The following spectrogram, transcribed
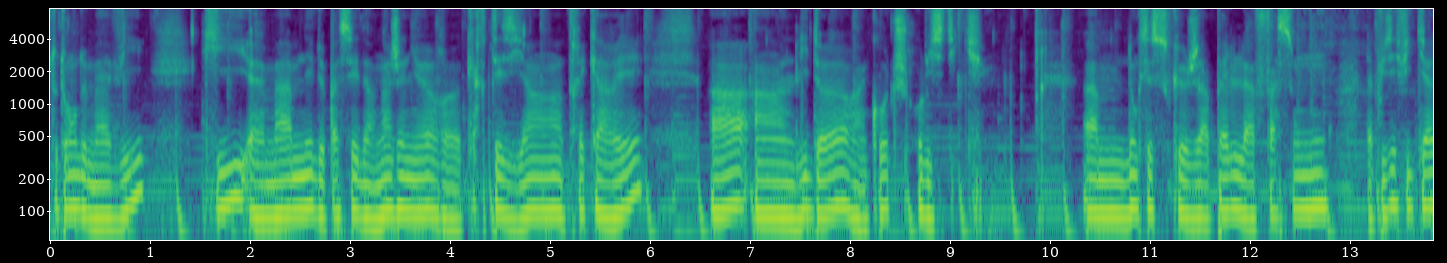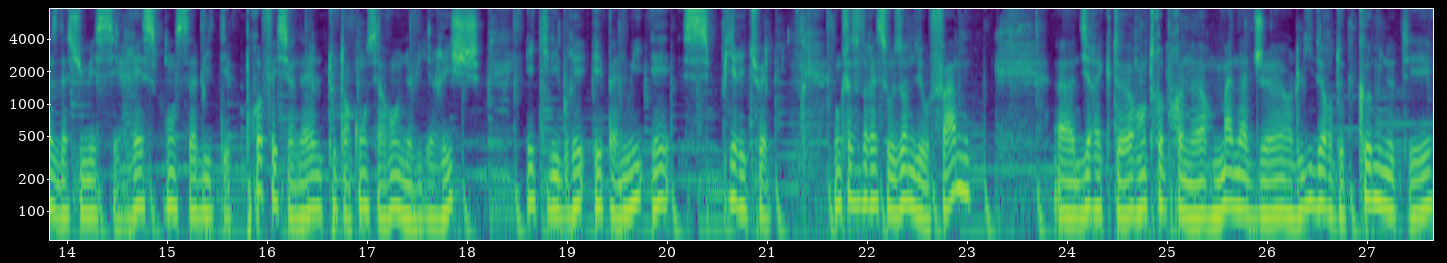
tout au long de ma vie, qui m'a amené de passer d'un ingénieur cartésien très carré à un leader, un coach holistique. Euh, donc c'est ce que j'appelle la façon la plus efficace d'assumer ses responsabilités professionnelles tout en conservant une vie riche, équilibrée, épanouie et spirituelle. Donc ça s'adresse aux hommes et aux femmes, euh, directeurs, entrepreneurs, managers, leaders de communauté,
